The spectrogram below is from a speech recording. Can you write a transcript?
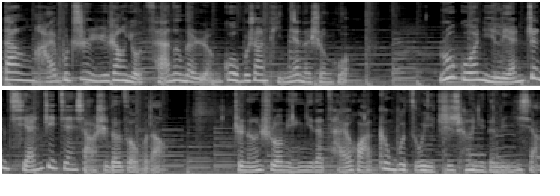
但还不至于让有才能的人过不上体面的生活。如果你连挣钱这件小事都做不到，只能说明你的才华更不足以支撑你的理想。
